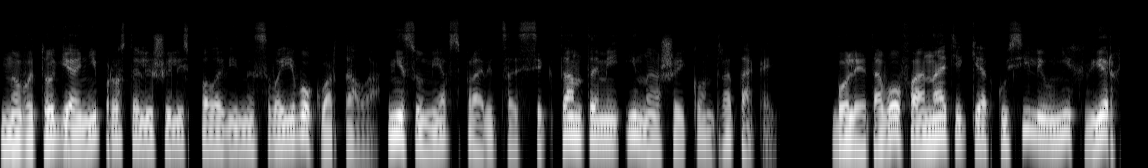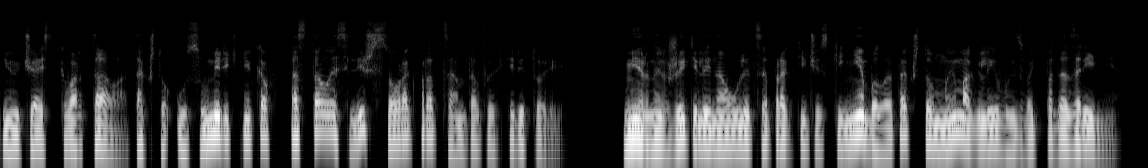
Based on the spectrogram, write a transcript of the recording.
Но в итоге они просто лишились половины своего квартала, не сумев справиться с сектантами и нашей контратакой. Более того, фанатики откусили у них верхнюю часть квартала, так что у сумеречников осталось лишь 40% их территории. Мирных жителей на улице практически не было, так что мы могли вызвать подозрения.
